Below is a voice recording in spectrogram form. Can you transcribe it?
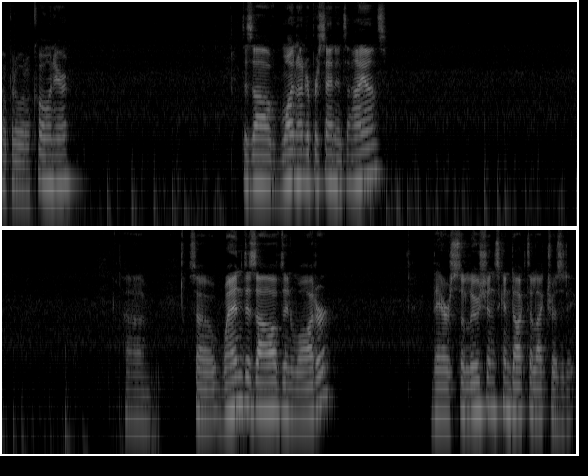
I'll put a little colon here. Dissolve 100% into ions. Um, so when dissolved in water, their solutions conduct electricity.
